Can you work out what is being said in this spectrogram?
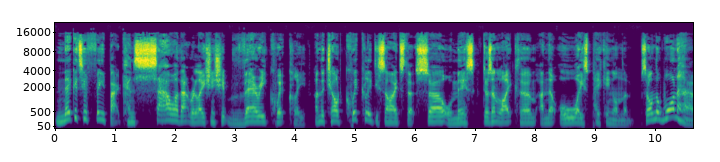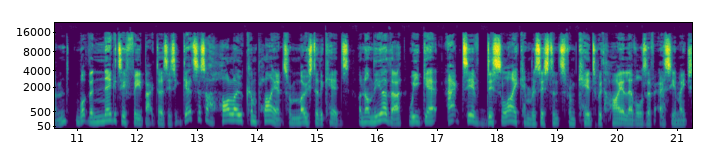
negative feedback can sour that relationship very quickly. And the child quickly decides that sir or miss doesn't like them and they're always picking on them. So, on the one hand, what the negative feedback does is it gets us a hollow compliance from most of the kids. And on the other, we get active dislike and resistance from kids with higher levels of SEM SMH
